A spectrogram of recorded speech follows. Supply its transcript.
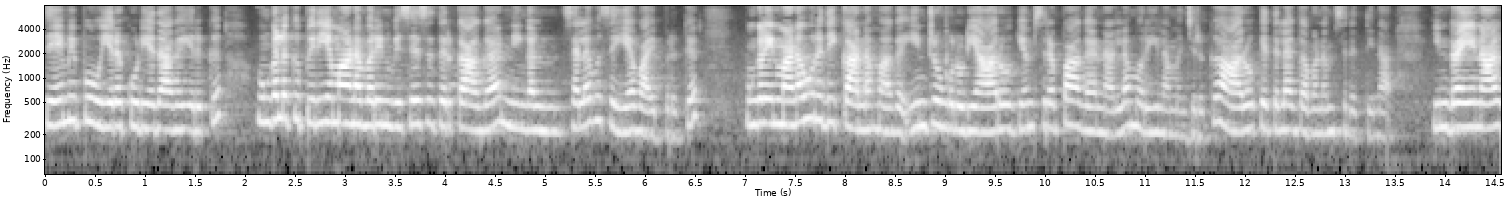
சேமிப்பு உயரக்கூடியதாக இருக்கு. உங்களுக்கு பிரியமானவரின் விசேஷத்திற்காக நீங்கள் செலவு செய்ய வாய்ப்பு இருக்குது உங்களின் மன உறுதி காரணமாக இன்று உங்களுடைய ஆரோக்கியம் சிறப்பாக நல்ல முறையில் அமைஞ்சிருக்கு. ஆரோக்கியத்தில் கவனம் செலுத்தினார் இன்றைய நாள்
